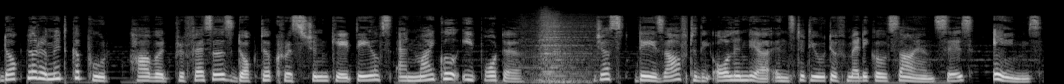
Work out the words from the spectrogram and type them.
Dr. Amit Kapoor, Harvard professors Dr. Christian Ketels and Michael E. Porter. Just days after the All India Institute of Medical Sciences, AIIMS,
